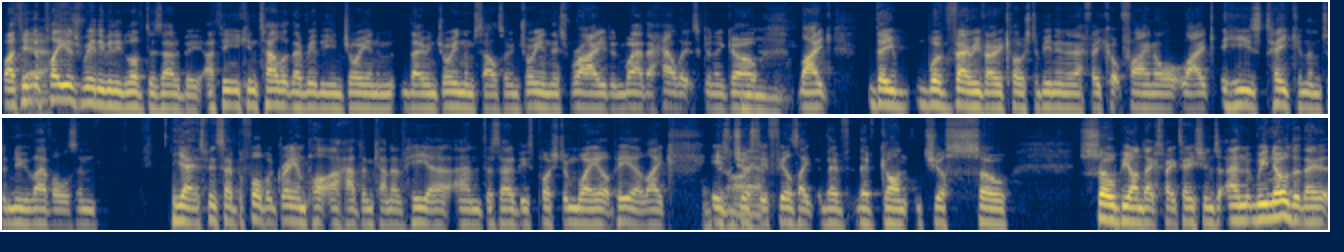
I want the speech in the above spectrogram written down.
But I think yeah. the players really, really love De I think you can tell that they're really enjoying them. They're enjoying themselves. They're enjoying this ride and where the hell it's going to go. Mm. Like they were very, very close to being in an FA Cup final. Like he's taken them to new levels and. Yeah, it's been said before, but Graham Potter had them kind of here, and De pushed them way up here. Like it's just, it feels like they've they've gone just so so beyond expectations. And we know that they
